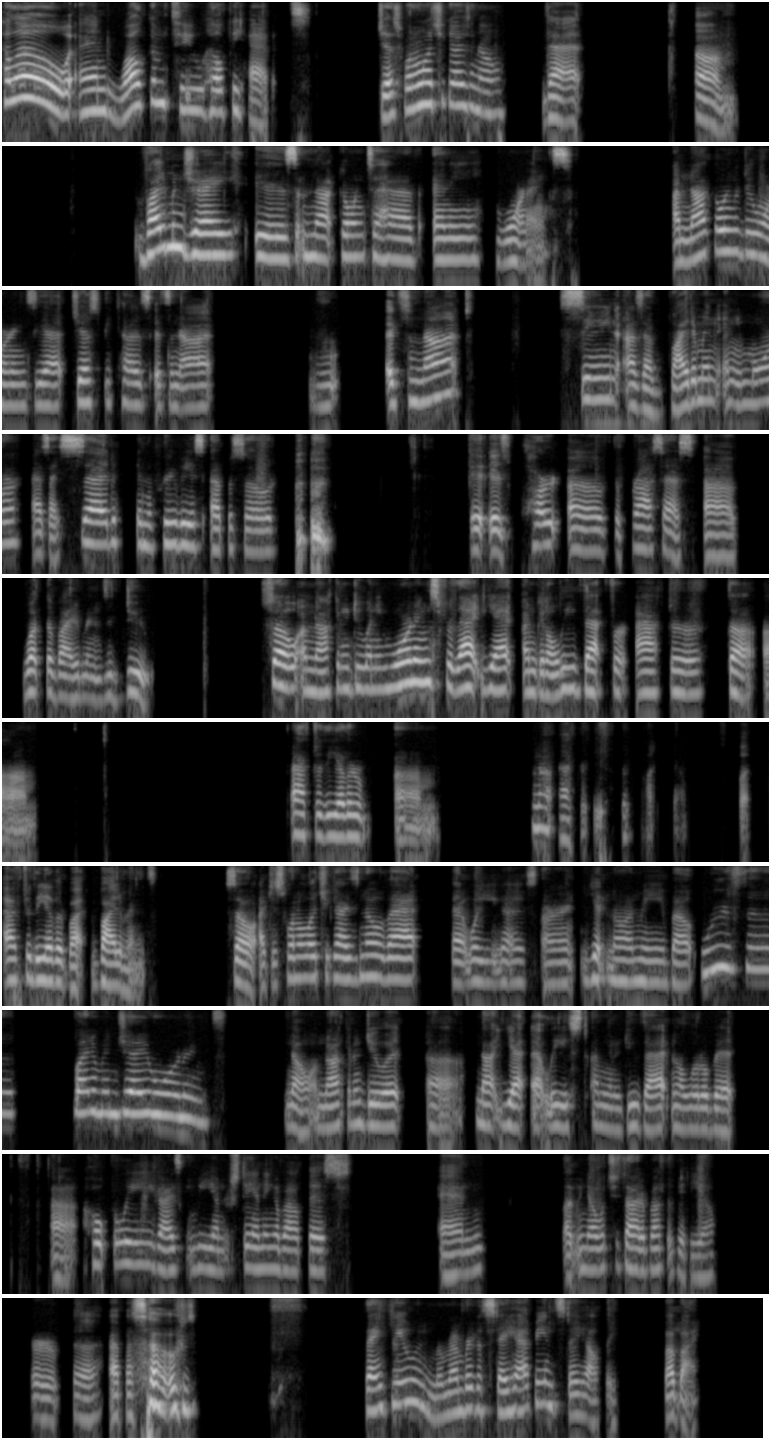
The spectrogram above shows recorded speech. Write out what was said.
Hello and welcome to Healthy Habits. Just want to let you guys know that um vitamin J is not going to have any warnings. I'm not going to do warnings yet just because it's not it's not seen as a vitamin anymore as I said in the previous episode. It is part of the process of what the vitamins do. So I'm not going to do any warnings for that yet. I'm going to leave that for after the um after the other um not after the other but after the other vitamins. So I just want to let you guys know that that way you guys aren't getting on me about where's the vitamin J warnings. No, I'm not going to do it. Uh, not yet, at least. I'm going to do that in a little bit. Uh, hopefully, you guys can be understanding about this and let me know what you thought about the video or the episode. Thank you, and remember to stay happy and stay healthy. Bye bye.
